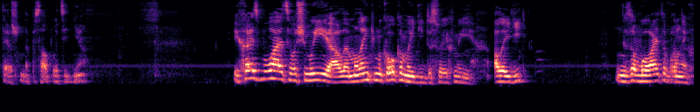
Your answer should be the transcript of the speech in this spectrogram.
Теж написав про ці дні. І хай збуваються ваші мрії, але маленькими кроками йдіть до своїх мрій. Але йдіть. Не забувайте про них.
